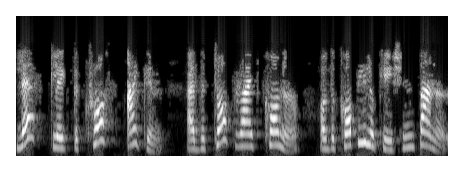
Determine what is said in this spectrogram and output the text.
Left-click the cross icon at the top right corner of the copy location panel.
